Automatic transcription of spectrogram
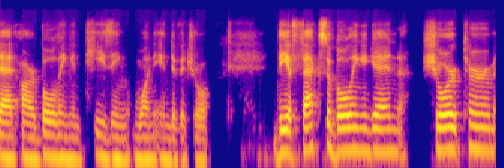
that are bullying and teasing one individual. The effects of bullying, again, short term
